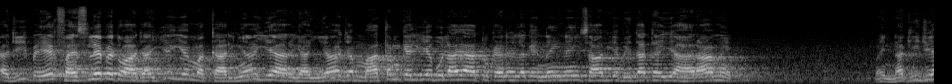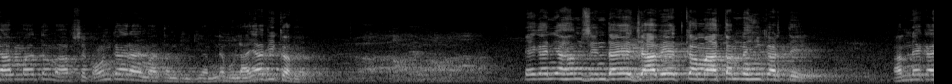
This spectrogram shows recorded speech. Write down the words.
عجیب، ایک فیصلے پہ تو آ جائیے، یہ مکاریاں، یہ اریائیاں جب ماتم کے لیے بلایا تو کہنے لگے، نہیں نہیں صاحب، یہ بدعت ہے، یہ حرام ہے۔ بھائی، نہ کیجیے آپ ماتم، آپ سے کون کہہ رہا ہے ماتم کیجیے؟ ہم نے بلایا بھی کب ہے؟ لیکن ہم زندہ جاوید کا ماتم نہیں کرتے۔ ہم نے کہا،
